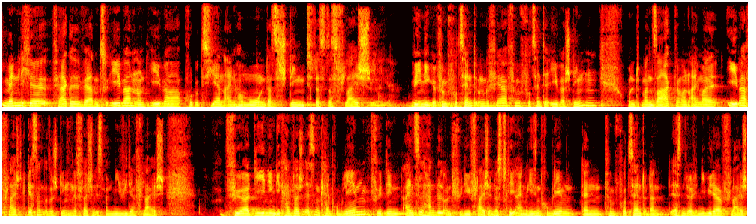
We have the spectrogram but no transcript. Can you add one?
männliche Ferkel werden zu Ebern und Eber produzieren ein Hormon, das stinkt, dass das Fleisch Wenige wenige, fünf Prozent ungefähr. Fünf Prozent der Eber stinken. Und man sagt, wenn man einmal Eberfleisch gegessen hat, also stinkendes Fleisch, dann isst man nie wieder Fleisch. Für diejenigen, die kein Fleisch essen, kein Problem. Für den Einzelhandel und für die Fleischindustrie ein Riesenproblem, denn fünf Prozent und dann essen die Leute nie wieder Fleisch,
